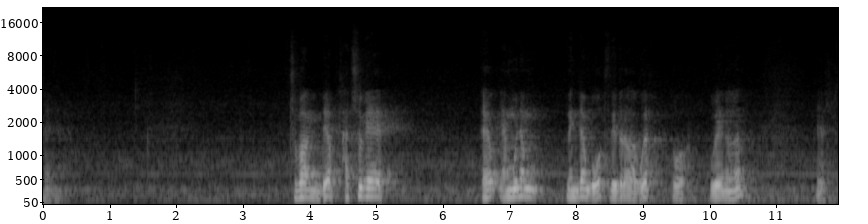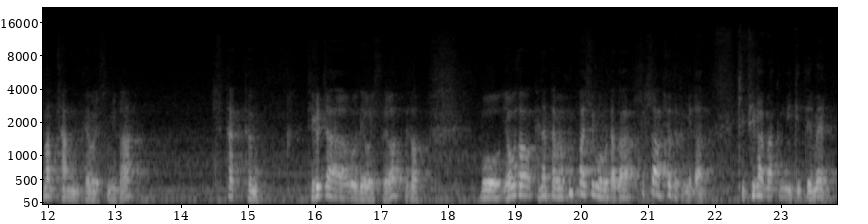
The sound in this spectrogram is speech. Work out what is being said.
네. 주방인데요. 좌측에 양문형 냉장고 두 대 들어가고요. 또 위에는 예, 수납장 되어 있습니다. 식탁 등 디귿자로 되어 있어요. 그래서 뭐 여기서 괜찮다면 홈바식으로다가 식사하셔도 됩니다. 깊이가 만큼 있기 때문에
